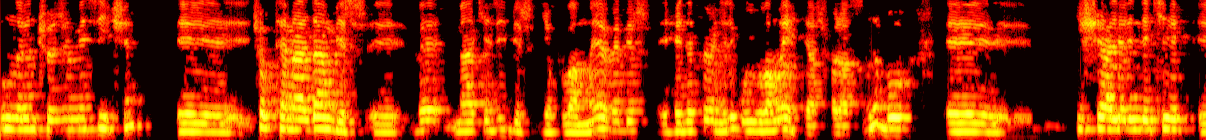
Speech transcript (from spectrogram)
Bunların çözülmesi için e, çok temelden bir e, ve merkezi bir yapılanmaya ve bir e, hedefe yönelik uygulamaya ihtiyaç var aslında. Bu e, iş yerlerindeki e,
